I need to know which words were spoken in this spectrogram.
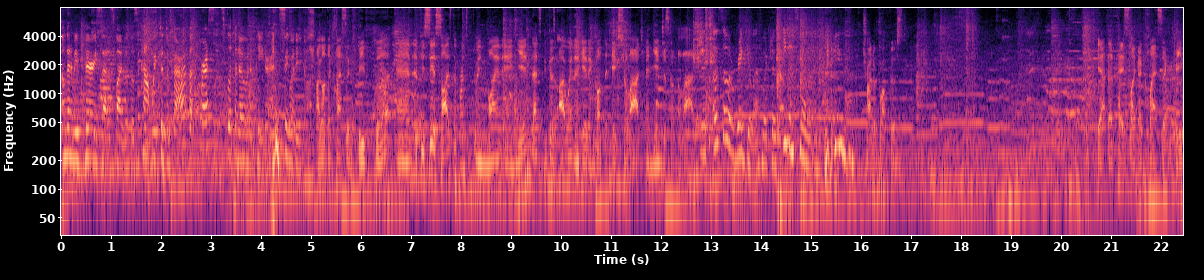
I'm going to be very satisfied with this. I can't wait to devour it, but first let's flip it over to Peter and see what he got. I got the classic beef pho, and if you see a size difference between mine and Yen, that's because I went ahead and got the extra large, and Yen just got the large. There's also a regular, which is even smaller than mine. Try the broth first. Yeah, that tastes like a classic beef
